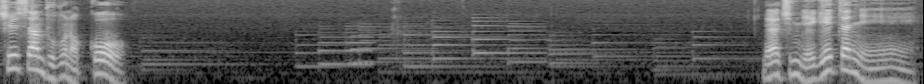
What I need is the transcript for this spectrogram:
실수한 부분 없고 내가 지금 얘기했잖니.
